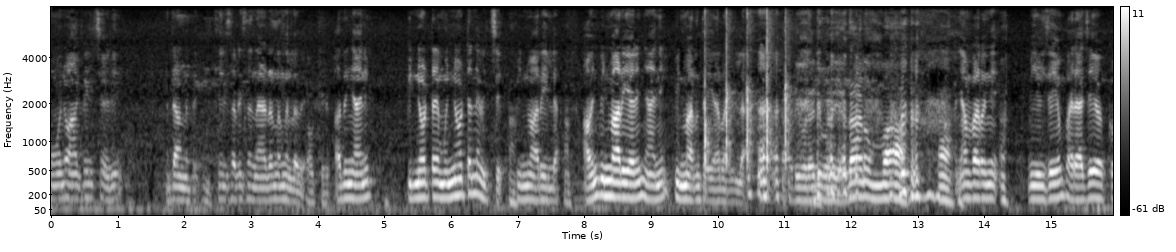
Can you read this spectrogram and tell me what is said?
മോനും ആഗ്രഹിച്ച ഒരു ഇതാണിത് സിവിൽ സർവീസ് നേടണം എന്നുള്ളത്. അത് ഞാൻ പിന്നോട്ട് മുന്നോട്ട് തന്നെ വെച്ച് പിന്മാറിയില്ല. അവൻ പിന്മാറിയാലും ഞാൻ പിന്മാറാൻ തയ്യാറായില്ല ഞാൻ പറഞ്ഞ് വിജയവും പരാജയവും ഒക്കെ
